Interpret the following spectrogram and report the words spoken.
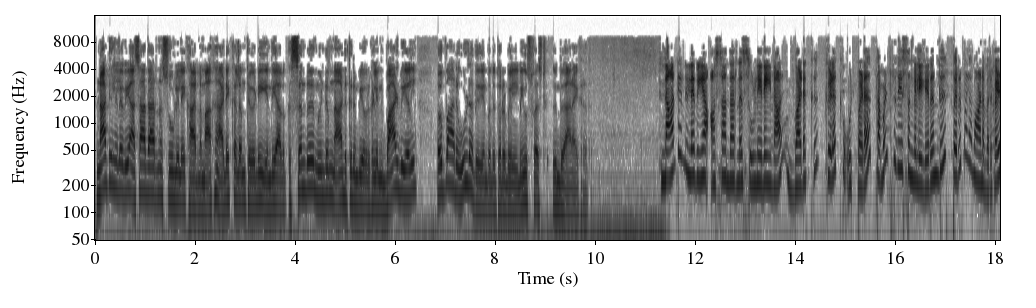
நாட்டில் நிலவிய அசாதாரண சூழ்நிலை காரணமாக அடைக்கலம் தேடி இந்தியாவுக்கு சென்று மீண்டும் நாடு திரும்பியவர்களின் வாழ்வியல் எவ்வாறு உள்ளது என்பது தொடர்பில் நியூஸ் ஃபர்ஸ்ட் இன்று ஆராய்கிறது. நாட்டில் நிலவிய அசாதாரண சூழ்நிலையினால் வடக்கு கிழக்கு உட்பட தமிழ் பிரதேசங்களிலிருந்து பெருமளவானவர்கள்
